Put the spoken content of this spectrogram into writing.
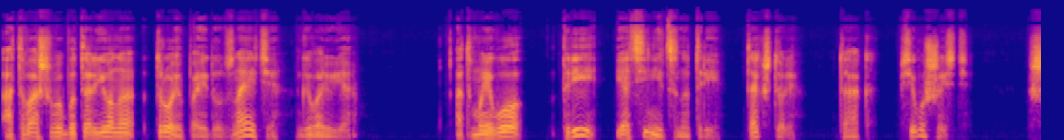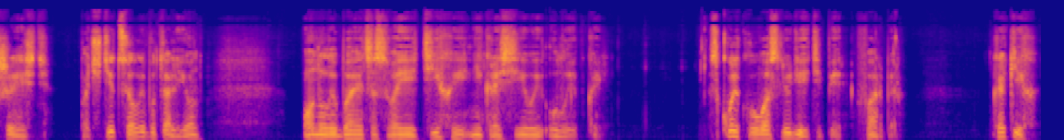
От вашего батальона трое пойдут, знаете? Говорю я. От моего три и от Синицына три. Так что ли? Так. Всего шесть. Шесть. Почти целый батальон. Он улыбается своей тихой, некрасивой улыбкой. Сколько у вас людей теперь, Фарбер? Каких?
